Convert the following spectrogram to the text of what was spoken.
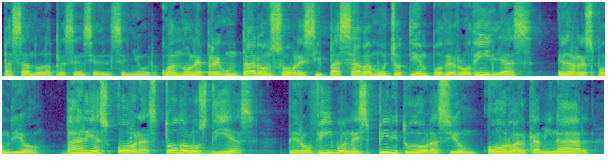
pasando a la presencia del Señor. Cuando le preguntaron sobre si pasaba mucho tiempo de rodillas, él respondió, varias horas todos los días, pero vivo en espíritu de oración. Oro al caminar,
